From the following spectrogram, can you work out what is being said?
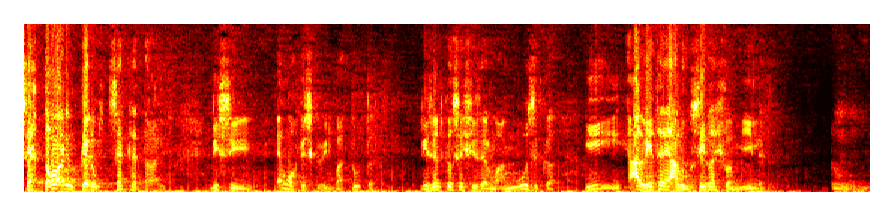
Sertório, que era o secretário, disse, é um ofício que veio de Batuta, dizendo que vocês fizeram uma música e a letra é alusiva às famílias do,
